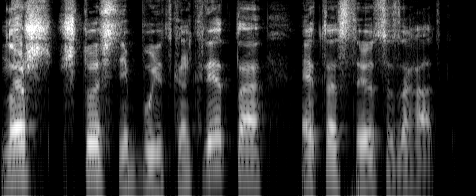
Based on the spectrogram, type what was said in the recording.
Но что с ней будет конкретно, это остается загадкой.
